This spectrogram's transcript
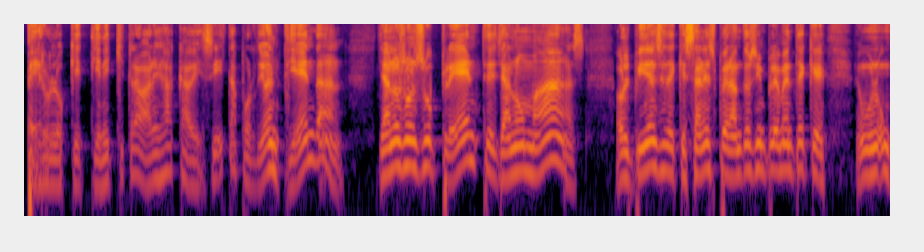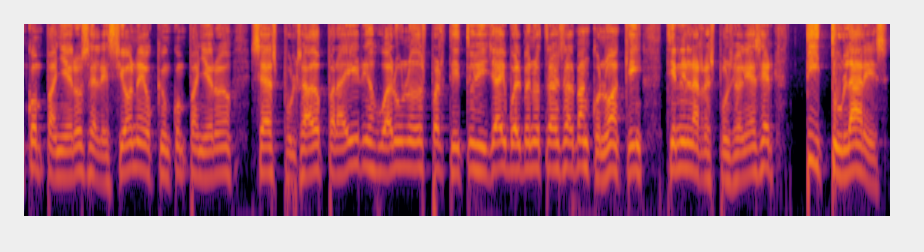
pero lo que tiene que trabajar es esa cabecita, por Dios, entiendan. Ya no son suplentes, ya no más. Olvídense de que están esperando simplemente que un, compañero se lesione o que un compañero sea expulsado para ir y jugar uno o dos partidos y ya y vuelven otra vez al banco. No, aquí tienen la responsabilidad de ser titulares.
